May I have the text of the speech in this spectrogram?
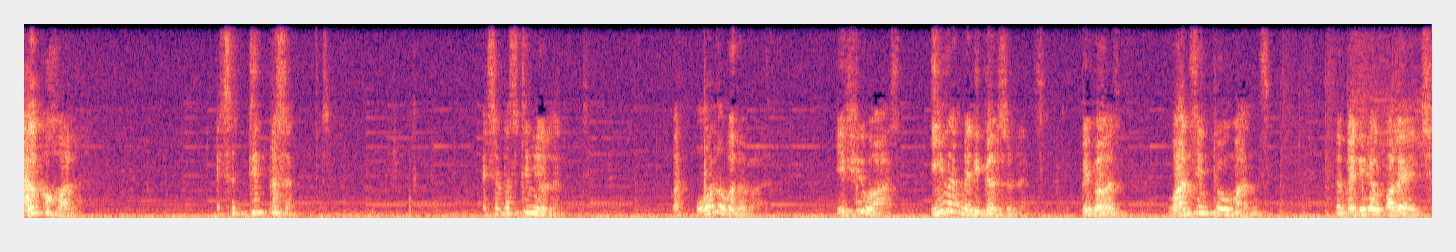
alcohol, it's a depressant. It's not a stimulant. But all over the world, if you ask, even medical students, because once in two months, the medical college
